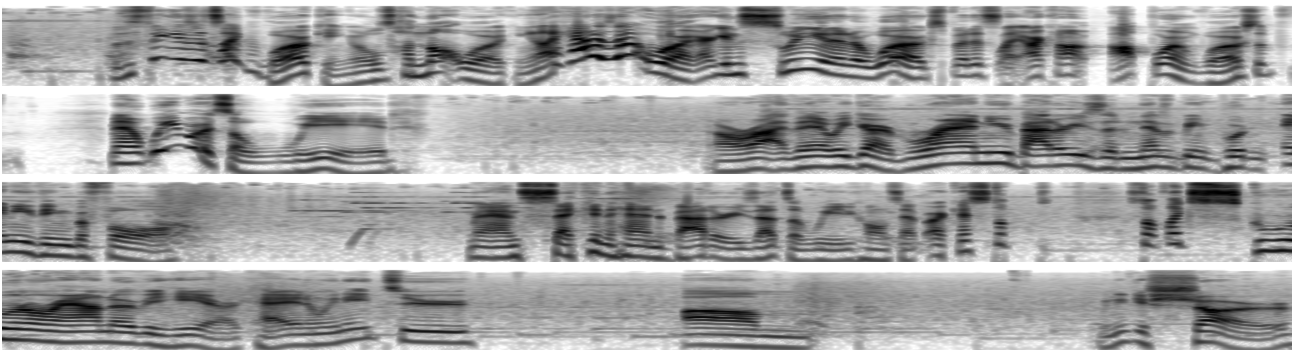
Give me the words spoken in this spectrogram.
But the thing is, it's like working. Or it's not working. Like, how does that work? I can swing it and it works, but it's like, I can't... Up won't work, so Man, Wiimotes are weird. Alright, there we go. Brand new batteries that have never been put in anything before. Man, second-hand batteries, that's a weird concept. Okay, stop, stop like screwing around over here, okay? And we need to, um, we need to show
